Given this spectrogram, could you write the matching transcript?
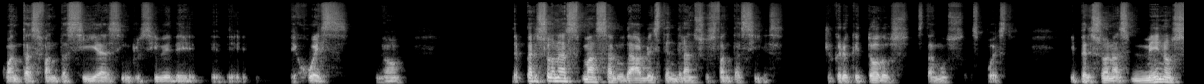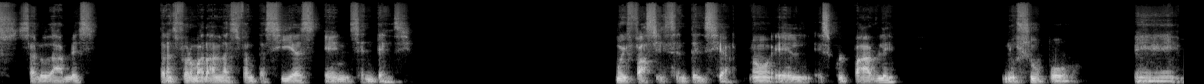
Cuántas fantasías, inclusive de, de, de- juez, ¿no? De personas más saludables tendrán sus fantasías. Yo creo que todos estamos expuestos. Y personas menos saludables transformarán las fantasías en sentencia. Muy fácil sentenciar, ¿no? Él es culpable, no supo eh,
